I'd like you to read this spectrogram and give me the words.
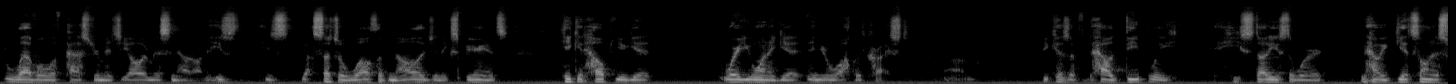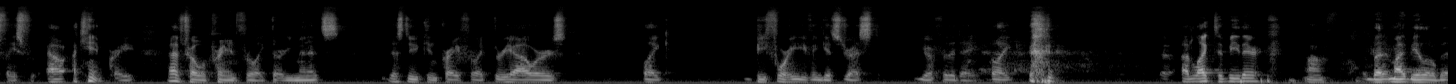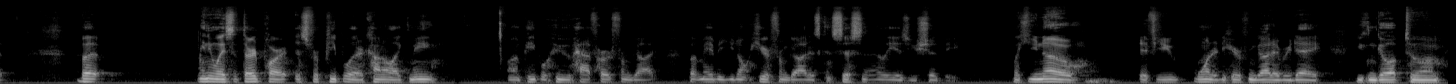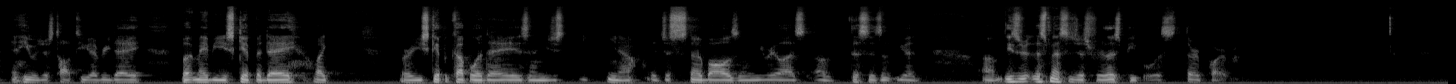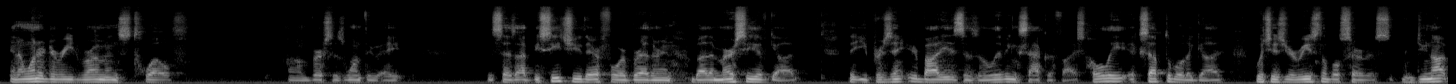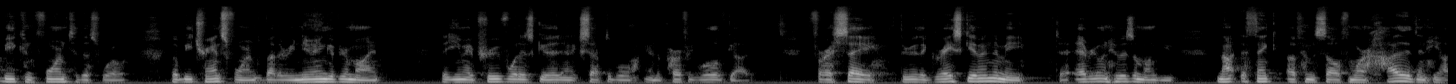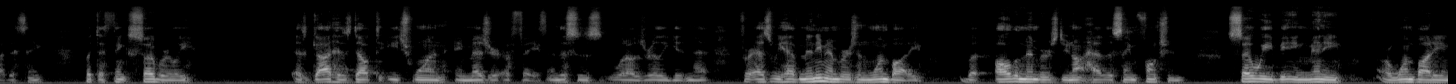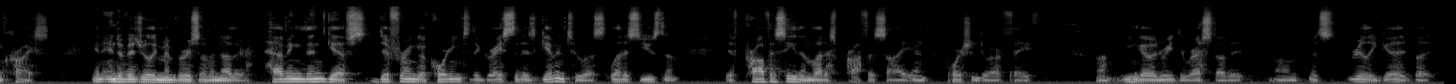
level of Pastor Mitch y'all are missing out on. He's he's got such a wealth of knowledge and experience. He could help you get where you want to get in your walk with Christ um, because of how deeply he studies the Word and how he gets on his face for I can't pray. I have trouble praying for like 30 minutes. This dude can pray for like three hours, like before he even gets dressed, you for the day. Like, I'd like to be there, um, but it might be a little bit. But, anyways, the third part is for people that are kind of like me, um, people who have heard from God, but maybe you don't hear from God as consistently as you should be. Like, you know, if you wanted to hear from God every day, you can go up to him and he would just talk to you every day. But maybe you skip a day, like, or you skip a couple of days and you just, you know, it just snowballs and you realize, oh, this isn't good. Um, these are this message is for those people. This third part. And I wanted to read Romans 12, um, verses 1 through 8. It says, I beseech you, therefore, brethren, by the mercy of God, that you present your bodies as a living sacrifice, holy, acceptable to God, which is your reasonable service. And do not be conformed to this world, but be transformed by the renewing of your mind, that you may prove what is good and acceptable and the perfect will of God. For I say, through the grace given to me, to everyone who is among you, not to think of himself more highly than he ought to think but to think soberly as God has dealt to each one a measure of faith. And this is what I was really getting at. For as we have many members in one body, but all the members do not have the same function, so we, being many, are one body in Christ, and individually members of another. Having then gifts differing according to the grace that is given to us, let us use them. If prophecy, then let us prophesy in proportion to our faith. Um, you can go and read the rest of it. Um, it's really good, but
